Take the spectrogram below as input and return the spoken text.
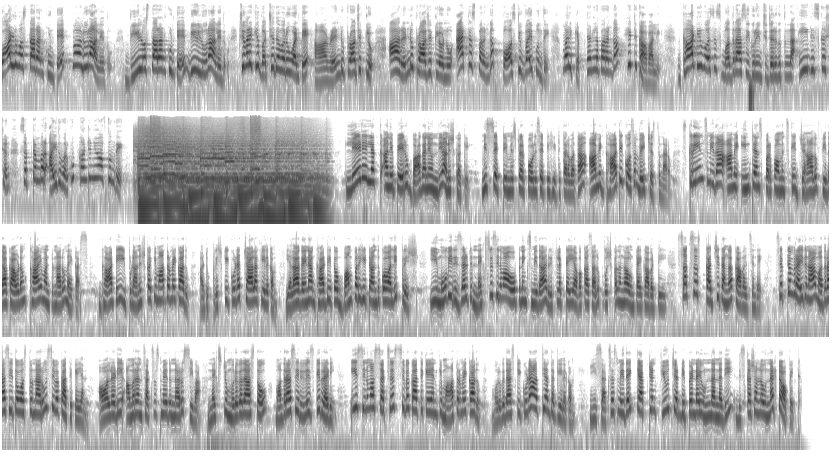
వాళ్ళు వస్తారనుకుంటే వాళ్ళు రాలేదు. వీళ్ళు వస్తారనుకుంటే వీళ్ళు రాలేదు. చివరికి వచ్చేదెవరు అంటే ఆ రెండు ప్రాజెక్టులు. ఆ రెండు ప్రాజెక్టులోనూ యాక్టర్స్ పరంగా పాజిటివ్ వైపు ఉంది. మరి కెప్టెన్ల పరంగా హిట్ కావాలి. ఘాటి వర్సెస్ మద్రాసి గురించి జరుగుతున్న ఈ డిస్కషన్ సెప్టెంబర్ ఐదు వరకు కంటిన్యూ అవుతుంది. లేడీ లక్ అనే పేరు బాగానే ఉంది అనుష్కకి. Miss Shetty mister Polishetty hit తర్వాత ఆమె ఘాటి కోసం వెయిట్ చేస్తున్నారు. స్క్రీన్స్ మీద ఆమె ఇంటెన్స్ పర్ఫార్మెన్స్కి జనాలు ఫిదా కావడం ఖాయమంటున్నారు మేకర్స్. ఘాటి ఇప్పుడు అనుష్కకి మాత్రమే కాదు అటు క్రిష్కి కూడా చాలా కీలకం. ఎలాగైనా ఘాటితో బంపర్ హిట్ అందుకోవాలి క్రిష్. ఈ movie result next cinema openings మీద రిఫ్లెక్ట్ అయ్యే అవకాశాలు పుష్కలంగా ఉంటాయి కాబట్టి సక్సెస్ ఖచ్చితంగా కావాల్సిందే. సెప్టెంబర్ ఐదున మదరాసితో వస్తున్నారు శివకార్తికేయన్. ఆల్రెడీ అమరన్ సక్సెస్ మీద ఉన్నారు శివ. నెక్స్ట్ మురుగదాస్తో మదరాసి రిలీజ్కి రెడీ. ఈ సినిమా సక్సెస్ శివకార్తికేయన్కి మాత్రమే కాదు మురుగదాస్కి కూడా అత్యంత కీలకం. ఈ సక్సెస్ మీదే కెప్టెన్ ఫ్యూచర్ డిపెండ్ అయి ఉందన్నది డిస్కషన్లో ఉన్న టాపిక్.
